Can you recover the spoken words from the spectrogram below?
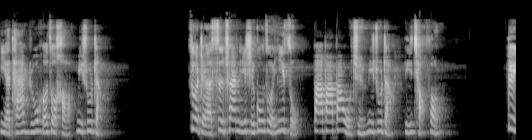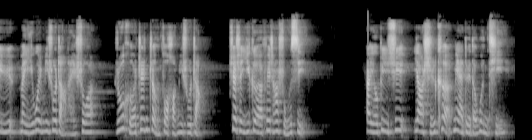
也谈如何做好秘书长。作者：四川临时工作一组八八八五群秘书长李巧凤。对于每一位秘书长来说，如何真正做好秘书长，这是一个非常熟悉。而又必须要时刻面对的问题。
